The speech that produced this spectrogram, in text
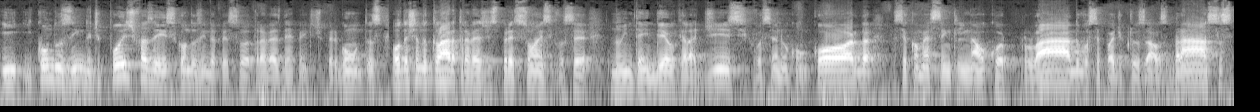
e, e, conduzindo, depois de fazer isso, conduzindo a pessoa através de repente de perguntas, ou deixando claro através de expressões que você não entendeu o que ela disse, que você não concorda, você começa a inclinar o corpo para o lado, você pode cruzar os braços.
